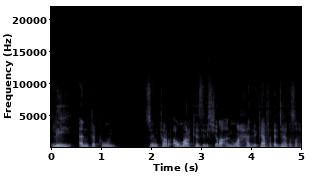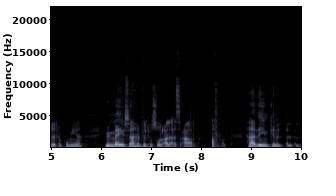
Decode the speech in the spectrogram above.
لأن تكون سنتر أو مركز للشراء الموحد لكافة الجهات الصحية الحكومية مما يساهم في الحصول على أسعار أفضل. هذا يمكن ال- ال- ال-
